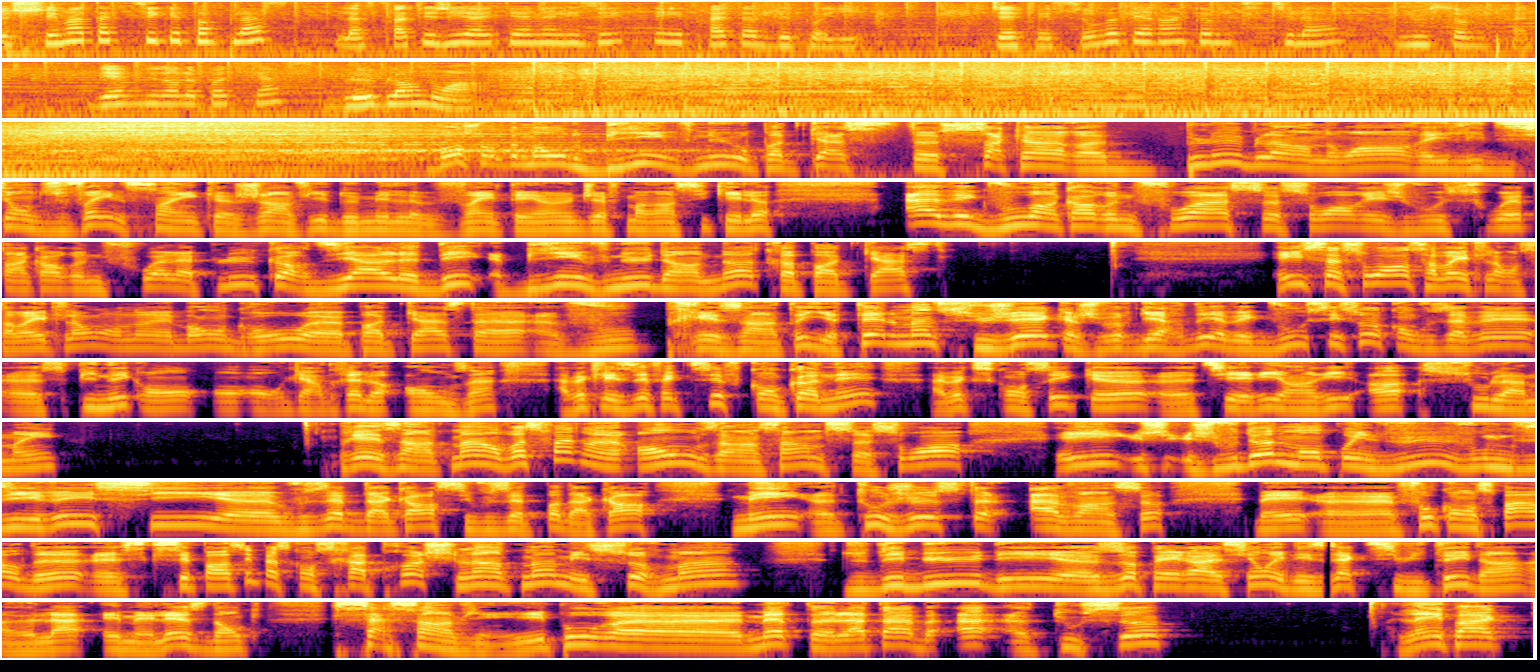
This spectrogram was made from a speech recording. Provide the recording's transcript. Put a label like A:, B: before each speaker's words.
A: Le schéma tactique est en place, la stratégie a été analysée et est prête à se déployer. Jeff est sur le terrain comme titulaire, nous sommes prêts. Bienvenue dans le podcast Bleu, Blanc, Noir.
B: Bonsoir tout le monde, bienvenue au podcast Soccer Bleu, Blanc, Noir et l'édition du 25 janvier 2021. Jeff Morancy qui est là avec vous encore une fois ce soir et je vous souhaite encore une fois la plus cordiale des bienvenues dans notre podcast. Et ce soir, ça va être long, ça va être long. On a un bon gros euh, podcast à, vous présenter. Il y a tellement de sujets que je veux regarder avec vous. C'est sûr qu'on vous avait euh, spiné qu'on on, regarderait le 11 ans. Avec les effectifs qu'on connaît, avec ce qu'on sait que euh, Thierry Henry a sous la main présentement. On va se faire un 11 ensemble ce soir. Et je vous donne mon point de vue. Vous me direz si euh, vous êtes d'accord, si vous n'êtes pas d'accord. Mais euh, tout juste avant ça, ben euh, faut qu'on se parle de ce qui s'est passé parce qu'on se rapproche lentement mais sûrement du début des opérations et des activités dans la MLS. Donc, ça s'en vient. Et pour mettre la table à tout ça, l'impact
